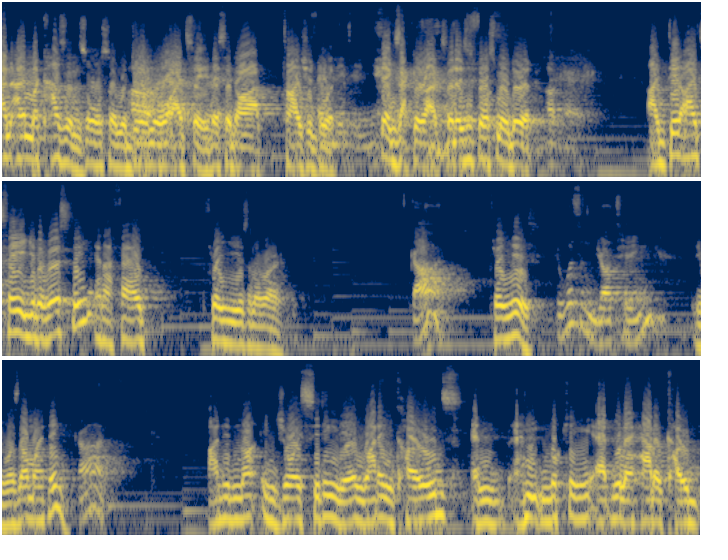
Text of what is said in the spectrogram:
and, and my cousins also were doing Oh, all yeah, IT. They said, "Oh, Ty should do it." Yeah, exactly right. So they just forced me to do it. Okay. I did IT at university, and I failed three years in a row. God, Three years. it wasn't your thing. It was not my thing. God. I did not enjoy sitting there writing codes and, and looking at you know how to code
